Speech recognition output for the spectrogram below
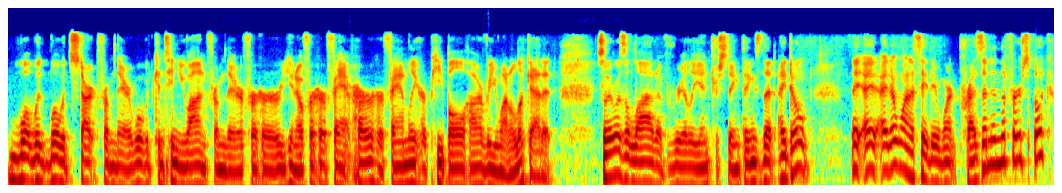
what would what would start from there? What would continue on from there for her? You know, for her fam- her her family, her people, however you want to look at it. So there was a lot of really interesting things that I don't I, I don't want to say they weren't present in the first book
